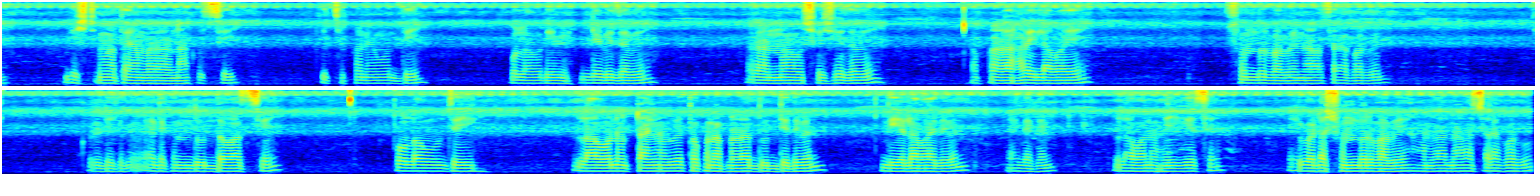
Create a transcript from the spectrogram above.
বৃষ্টি মাথায় আমরা রান্না করছি। কিছুক্ষণের মধ্যেই পোলাও লেবে যাবে, রান্নাও শেষ হয়ে যাবে। আপনারা হাড়ি লাগায়ে সুন্দরভাবে নাড়াচাড়া করবেন। করে দেখে দেখেন দুধ দেওয়া আছে পোলাও যেই লাগানোর টাইম হবে, তখন আপনারা দুধ দিয়ে দেবেন, দিয়ে লাভাই দেবেন। এই দেখেন, লাগানো হয়ে গেছে এবারটা সুন্দরভাবে আমরা নাড়াচাড়া করব,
